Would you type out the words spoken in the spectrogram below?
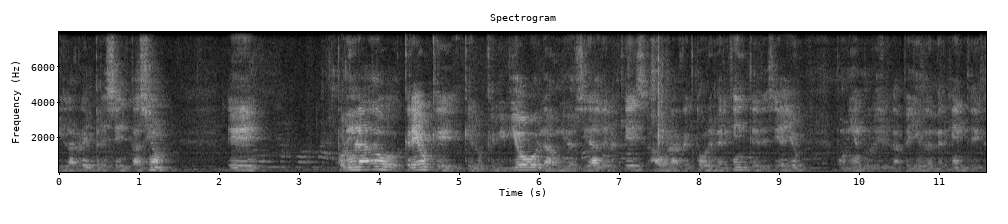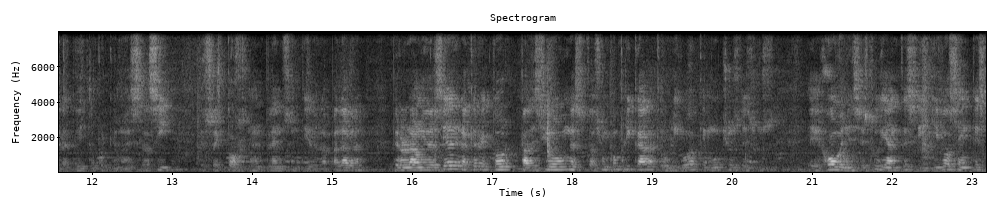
y la representación. Eh, por un lado, creo que, que, lo que vivió la universidad de la que es ahora rector emergente, decía yo, poniéndole el apellido emergente, gratuito porque no es así, rector en el pleno sentido de la palabra, pero la universidad de la que rector padeció una situación complicada que obligó a que muchos de sus eh, jóvenes estudiantes y, docentes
